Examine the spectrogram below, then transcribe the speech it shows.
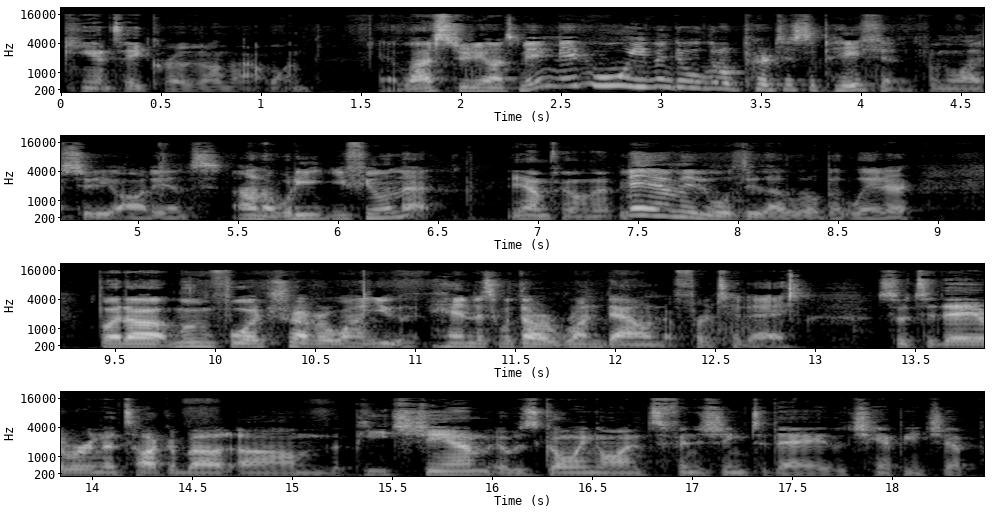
Can't take credit on that one. Yeah, live studio audience. Maybe maybe we'll even do a little participation from the live studio audience. I don't know. What are you, you feeling that? Yeah, I'm feeling it. Maybe maybe we'll do that a little bit later. But uh, moving forward, Trevor, why don't you hand us with our rundown for today? So today we're going to talk about um, the Peach Jam. It was going on. It's finishing today. The championship,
